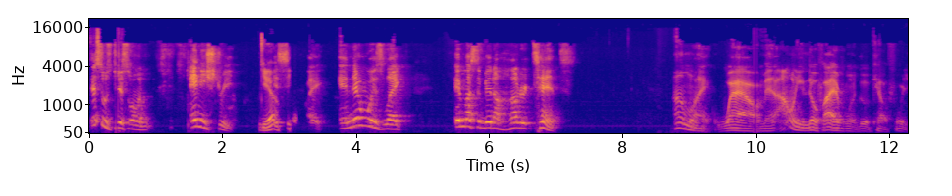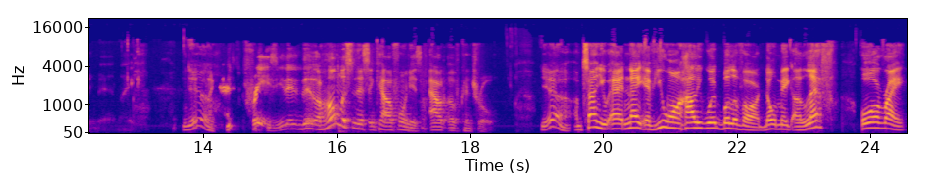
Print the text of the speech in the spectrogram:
This was just on any street. Yeah. It seemed like, and there was like, it must have been a hundred tents. I'm like, wow, man. I don't even know if I ever want to go to California, man. Like, Yeah. like that's crazy. The, the homelessness in California is out of control. Yeah, I'm telling you, at night, if you on Hollywood Boulevard, don't make a left or right.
